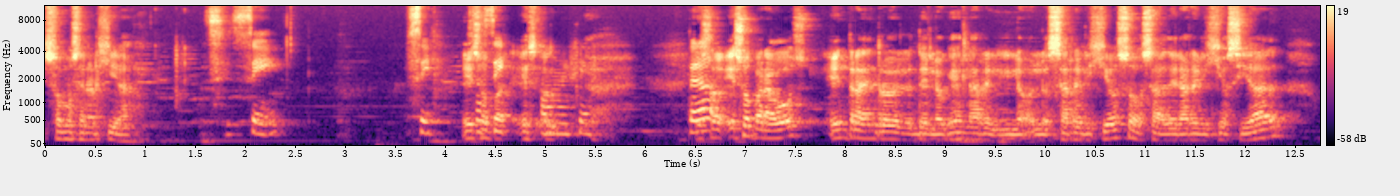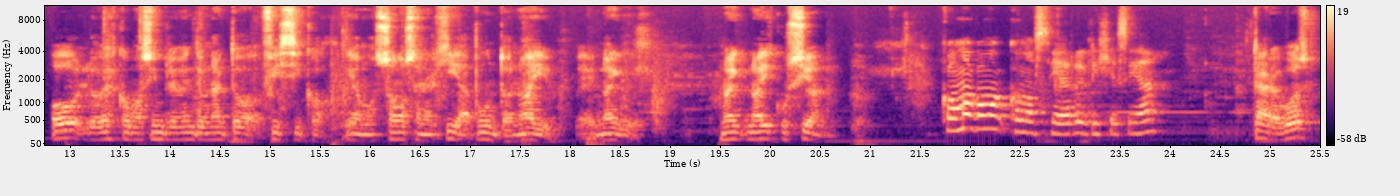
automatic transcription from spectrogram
somos energía. Sí. Sí. Sí. Eso sí, es- energía. Pero Eso, eso para vos entra dentro de, de lo que es la, rel- lo- lo- ser religioso, o sea, de la religiosidad, o lo ves como simplemente un acto físico, digamos, somos energía, punto, no hay, eh, no hay, no hay, no hay discusión. ¿cómo, cómo, cómo sea religiosidad? Claro, vos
